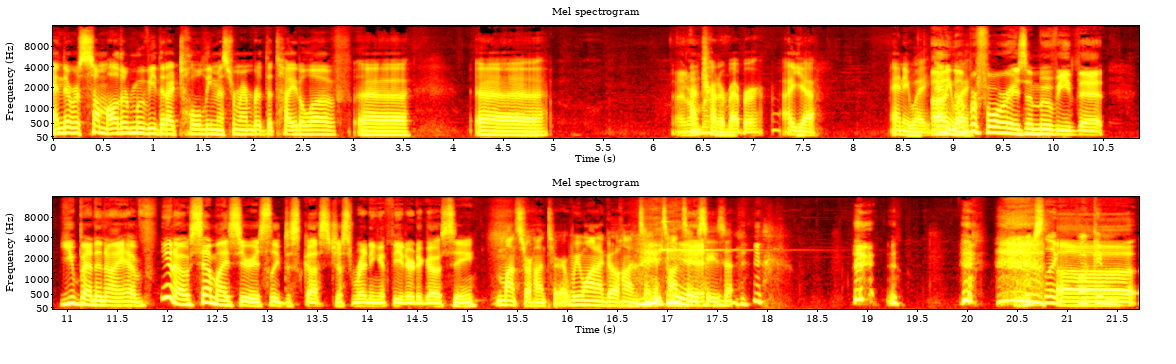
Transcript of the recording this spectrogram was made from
and there was some other movie that I totally misremembered the title of. Uh, uh, I don't know. I'm trying to remember. Uh, yeah. Anyway, Uh, anyway, Number four is a movie that you Ben and I have, you know, semi seriously discussed just renting a theater to go see. Monster Hunter. We want to go hunting. It's hunting season. It looks like uh, fucking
